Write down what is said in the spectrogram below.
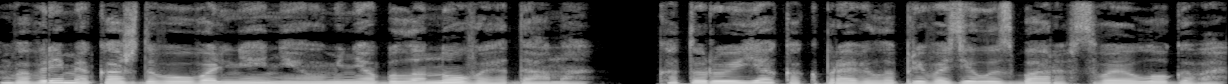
Во время каждого увольнения у меня была новая дама, которую я, как правило, привозил из бара в своё логово,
